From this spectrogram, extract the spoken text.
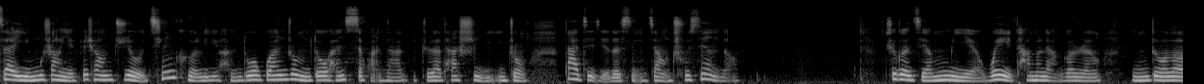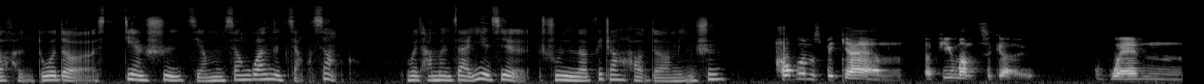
在荧幕上也非常具有亲和力，很多观众都很喜欢她，觉得她是以一种大姐姐的形象出现的。这个节目也为他们两个人赢得了很多的电视节目相关的奖项，为他们在业界树立了非常好的名声。Problems began a few months ago when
